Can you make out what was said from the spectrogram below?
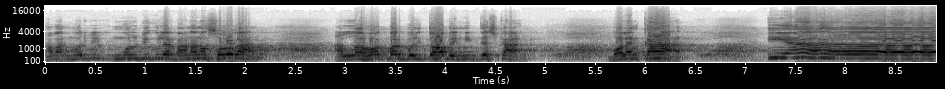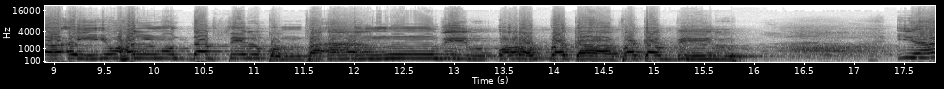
আমার মরবি মলবিগুলোর বানানো স্লোগান। আল্লাহ আকবার বলতে হবে, নির্দেশ কার? বলেন কার يا أيها المدثر قم فأنذر وربك فكبر يا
